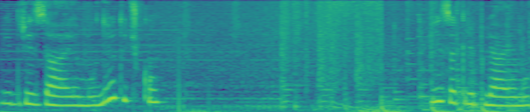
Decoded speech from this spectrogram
Відрізаємо ниточку і закріпляємо.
